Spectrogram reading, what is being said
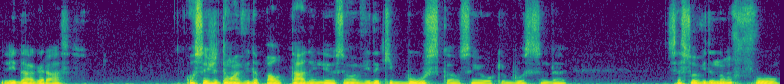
lhe dá graças. Ou seja, tem uma vida pautada em Deus, tem uma vida que busca o Senhor, que busca a. Se a sua vida não for,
